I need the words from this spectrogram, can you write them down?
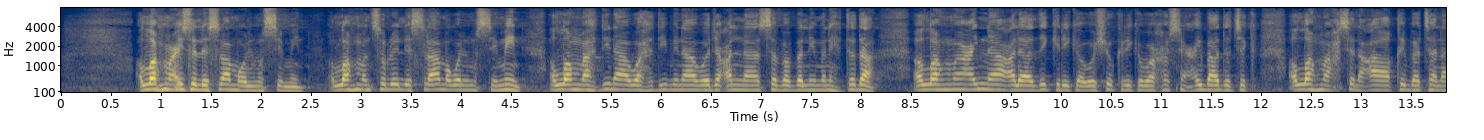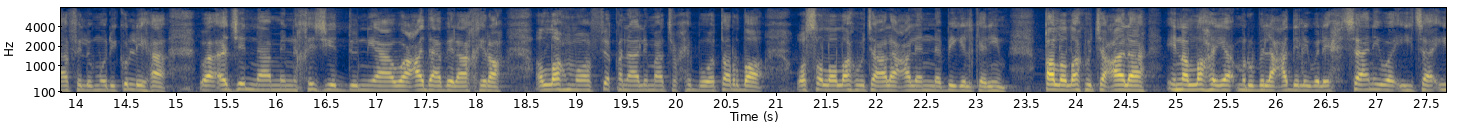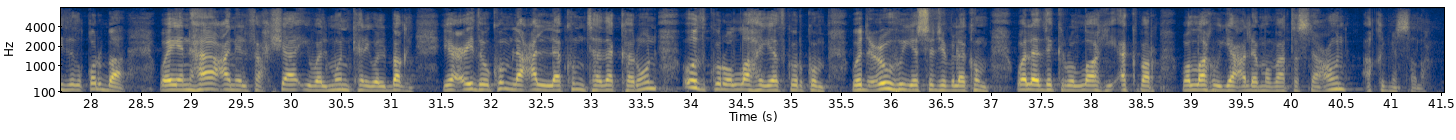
Allahumma izz al-Islam wal-Muslimin. اللهم انصر الاسلام والمسلمين. اللهم اهدنا واهد بنا واجعلنا سببا لمن اهتدى. اللهم أعنا على ذكرك وشكرك وحسن عبادتك. اللهم أحسن عاقبتنا في الأمور كلها واجلنا من خزي الدنيا وعذاب الآخرة. اللهم وفقنا لما تحب وترضى. وصلى الله تعالى على النبي الكريم. قال الله تعالى إن الله يأمر بالعدل والإحسان وإيتاء ذي القربى وينهى عن الفحشاء والمنكر والبغي يعظكم لعل لعلكم تذكرون. اذكروا الله يذكركم وادعوه يستجب لكم ولذكر الله أكبر والله يعلم ما تصنعون. أقم الصلاة.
